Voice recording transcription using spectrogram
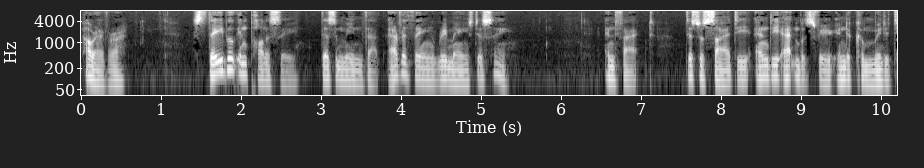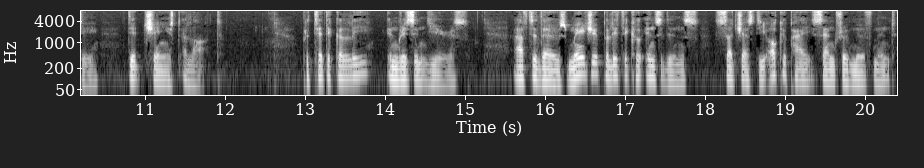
However, stable in policy doesn't mean that everything remains the same. In fact, the society and the atmosphere in the community did change a lot. Particularly in recent years, after those major political incidents such as the Occupy Central movement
